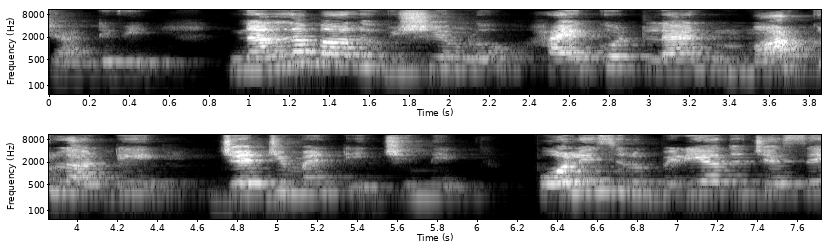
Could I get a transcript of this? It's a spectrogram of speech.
జాంటివి నల్లబాలు విషయంలో హైకోర్టు ల్యాండ్ మార్క్ లాంటి జడ్జిమెంట్ ఇచ్చింది. పోలీసులు ఫిర్యాదు చేస్తే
